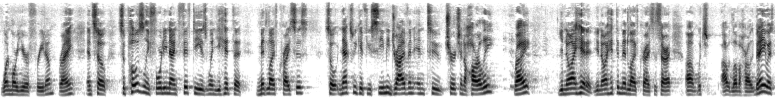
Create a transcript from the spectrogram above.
one more year of freedom, right? And so supposedly 49, 50 is when you hit the midlife crisis. So next week, if you see me driving into church in a Harley, right? You know I hit it. You know I hit the midlife crisis, all right? Um, which I would love a Harley. But anyways,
